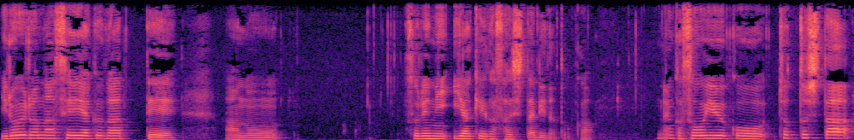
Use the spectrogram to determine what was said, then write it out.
いろいろな制約があってあのそれに嫌気がさしたりだとかなんかそういうこうちょっとした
